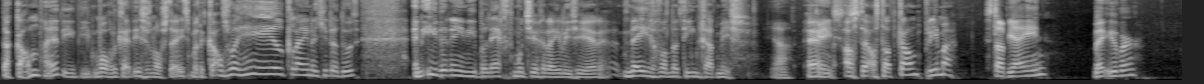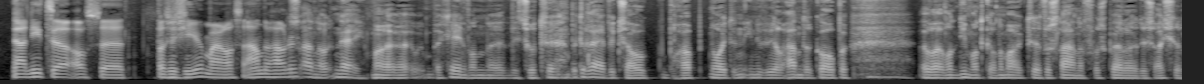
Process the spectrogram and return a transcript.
Dat kan, hè, die, die mogelijkheid is er nog steeds, maar de kans is wel heel klein dat je dat doet. En iedereen die belegt moet zich realiseren: 9 van de 10 gaat mis. Ja. En als, de, als dat kan, prima. Stap jij in bij Uber? Ja, niet uh, als uh, passagier, maar als aandeelhouder? Als aandeelhouder nee, maar uh, bij geen van dit soort bedrijven. Ik zou überhaupt nooit een individueel aandeel kopen. Want niemand kan de markt verslaan of voorspellen. Dus als je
